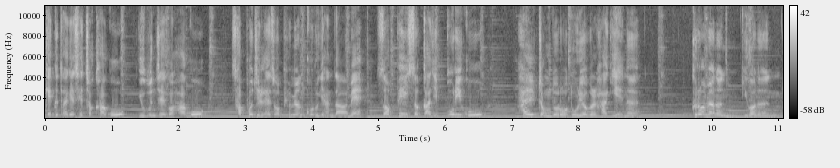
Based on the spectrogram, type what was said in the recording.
깨끗하게 세척하고 유분 제거하고 사포질 해서 표면 고르게 한 다음에 서페이서까지 뿌리고 할 정도로 노력을 하기에는 그러면은 이거는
